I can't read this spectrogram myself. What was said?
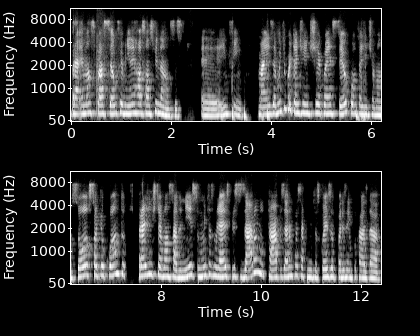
para emancipação feminina em relação às finanças. É, enfim, mas é muito importante a gente reconhecer o quanto a gente avançou, só que o quanto, para a gente ter avançado nisso, muitas mulheres precisaram lutar, precisaram passar por muitas coisas, por exemplo, o caso da,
